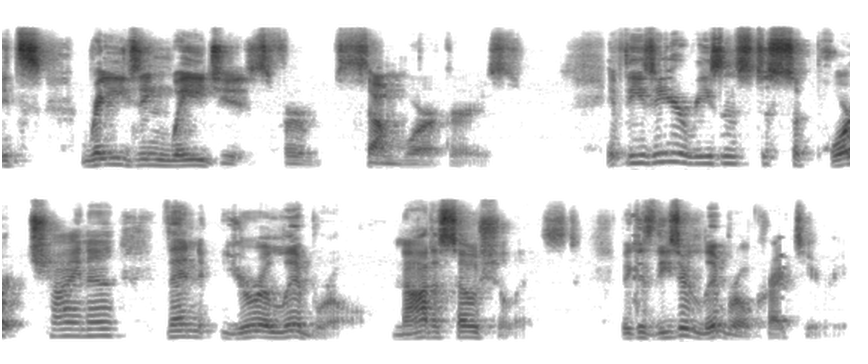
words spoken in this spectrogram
It's raising wages for some workers, if these are your reasons to support China, then you're a liberal, not a socialist, because these are liberal criteria.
